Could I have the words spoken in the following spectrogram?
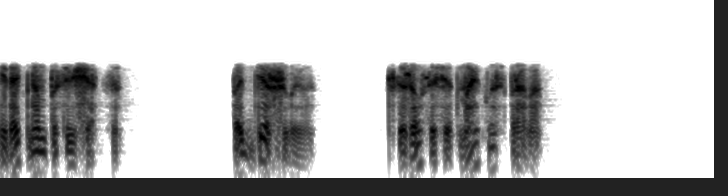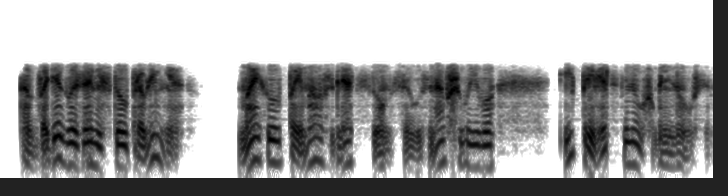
и дать нам посовещаться. Поддерживаю, сказал сосед Майкла справа. Обводя глазами стол правления, Майкл поймал взгляд солнца, узнавшего его, и приветственно ухмыльнулся.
